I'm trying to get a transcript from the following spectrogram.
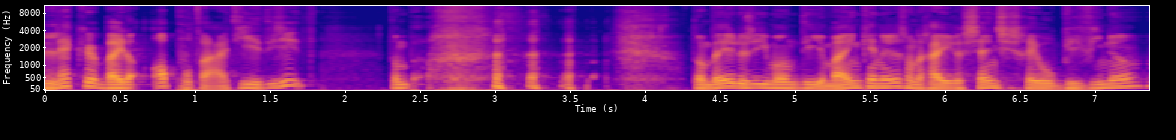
Lekker bij de appeltaart. Hier, die zit. Dan, dan ben je dus iemand die een wijnkenner is. Want dan ga je recensies geven op Bivino. En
